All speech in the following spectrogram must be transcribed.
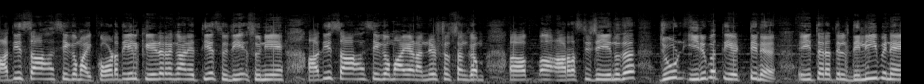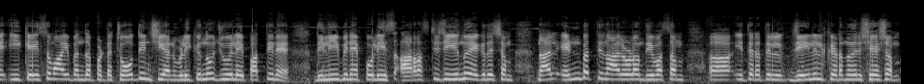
അതിസാഹസികമായി കോടതിയിൽ കീഴടങ്ങാൻ എത്തിയ സുനി- സുനിയെ അതിസാഹസികമായാണ് അന്വേഷണ സംഘം അറസ്റ്റ് ചെയ്യുന്നത്. ജൂൺ ഇരുപത്തിയെട്ടിന് ഇത്തരത്തിൽ ദിലീപിനെ ഈ കേസുമായി ബന്ധപ്പെട്ട് ചോദ്യം ചെയ്യാൻ വിളിക്കുന്നു. ജൂലൈ പത്തിന് ദിലീപിനെ പോലീസ് അറസ്റ്റ് ചെയ്യുന്നു. ഏകദേശം എൺപത്തിനാലോളം ദിവസം ഇത്തരത്തിൽ ജയിലിൽ കിടന്നതിന് ശേഷം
